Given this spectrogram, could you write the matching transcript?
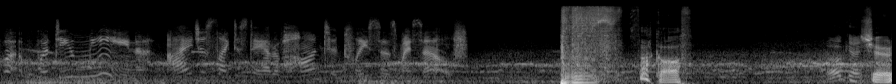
What, what do you mean? I just like to stay out of haunted places myself. Fuck off. Okay. Sure,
